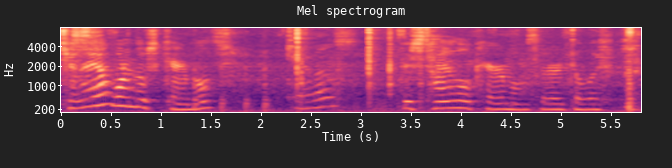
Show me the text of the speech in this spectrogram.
Can I have one of those caramels? Caramels? There's tiny little caramels that are delicious.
